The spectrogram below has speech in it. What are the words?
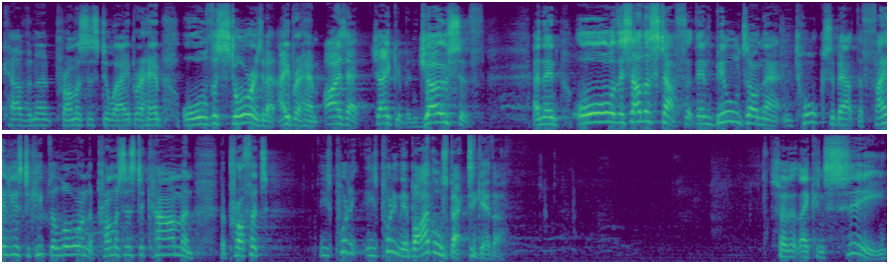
covenant, promises to Abraham, all the stories about Abraham, Isaac, Jacob, and Joseph. And then all of this other stuff that then builds on that and talks about the failures to keep the law and the promises to come and the prophets. He's putting, he's putting their Bibles back together. so that they can see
